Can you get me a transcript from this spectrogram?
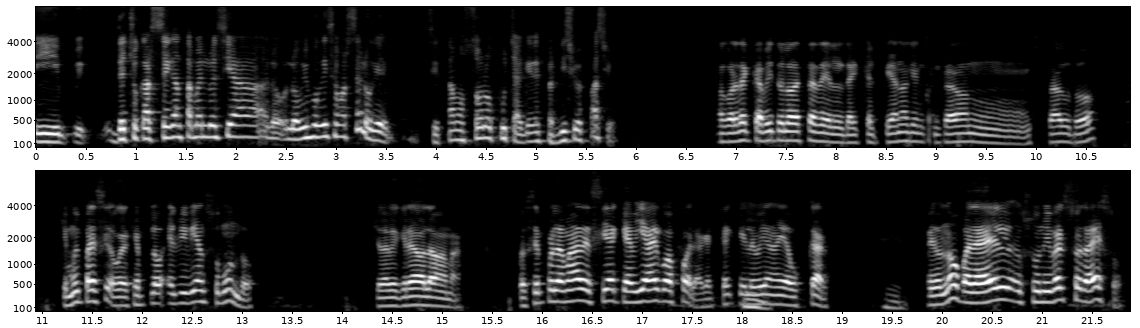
Y, de hecho, Carl Sagan también lo decía, lo, lo, mismo que dice Marcelo, que si estamos solos, pucha, qué desperdicio de espacio. Me acordé del capítulo este del, del que el piano que encontraron Sadu todo, que muy parecido. Por ejemplo, él vivía en su mundo, que lo había creado la mamá. Pues siempre la mamá decía que había algo afuera, que, que le mm. iban a ir a buscar. Mm. Pero no, para él su universo era eso.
